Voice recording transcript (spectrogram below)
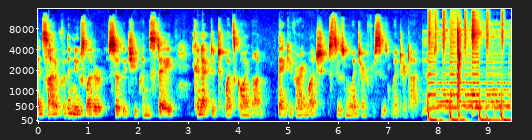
and sign up for the newsletter so that you can stay connected to what's going on. Thank you very much, Susan Winter for SusanWinter.net.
